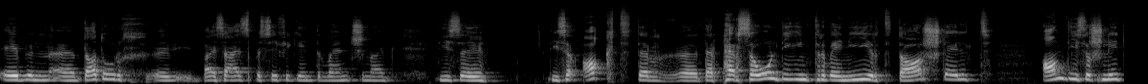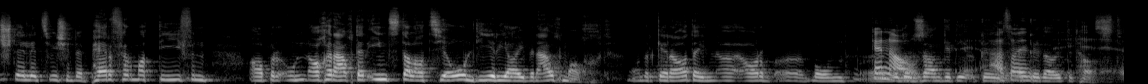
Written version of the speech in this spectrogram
eben äh, dadurch äh, bei Site-Specific Intervention diese, dieser Akt der, äh, der Person, die interveniert, darstellt an dieser Schnittstelle zwischen dem Performativen aber, und nachher auch der Installation, die ihr ja eben auch macht. Oder gerade in Arbon, genau. wo du das angedeutet also hast.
